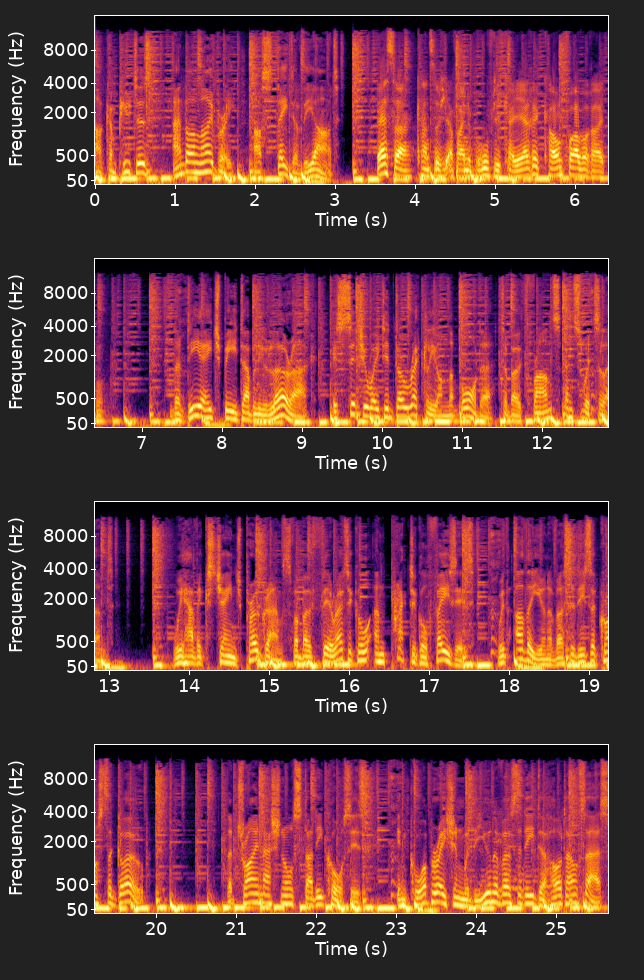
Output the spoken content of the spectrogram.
our computers and our library are state of the art. Besser kannst du dich auf eine berufliche Karriere kaum vorbereiten. The DHBW Lörrach is situated directly on the border to both France and Switzerland. We have exchange programs for both theoretical and practical phases with other universities across the globe. The tri-national study courses, in cooperation with the University de Haute-Alsace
